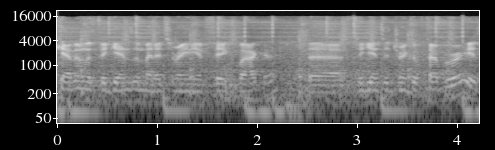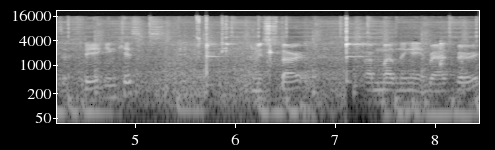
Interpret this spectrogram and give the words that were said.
Kevin with Figenza Mediterranean Fig Vodka. The Figenza drink of February is the Fig and Kisses. Going to start by muddling eight raspberries.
